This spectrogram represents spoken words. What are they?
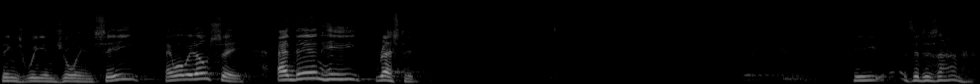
things we enjoy and see and what we don't see. And then he rested. He is a designer.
